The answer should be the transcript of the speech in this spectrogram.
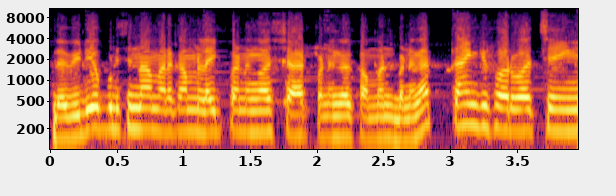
இந்த வீடியோ பிடிச்சிருந்தா மறக்காம லைக் பண்ணுங்க ஷேர் பண்ணுங்க கமெண்ட் பண்ணுங்க. தேங்க்யூ ஃபார் வாட்சிங்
